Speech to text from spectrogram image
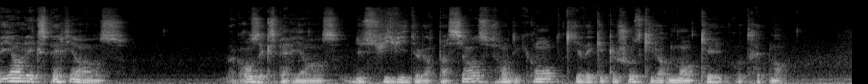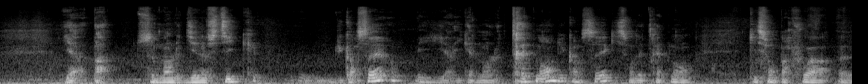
ayant l'expérience la grosse expérience du suivi de leurs patients, se sont rendus compte qu'il y avait quelque chose qui leur manquait au traitement. Il n'y a pas seulement le diagnostic du cancer, il y a également le traitement du cancer, qui sont des traitements qui sont parfois euh,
